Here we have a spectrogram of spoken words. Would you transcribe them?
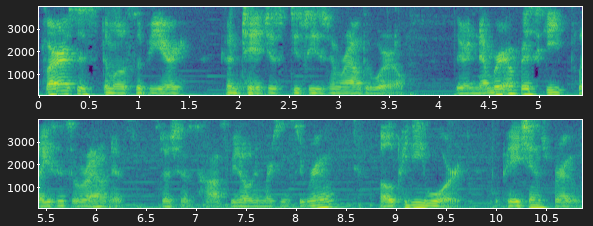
Virus is the most severe contagious disease around the world. There are a number of risky places around us, such as hospital emergency room, OPD ward, the patient's room,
